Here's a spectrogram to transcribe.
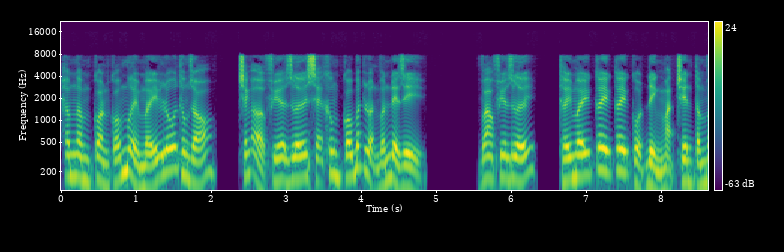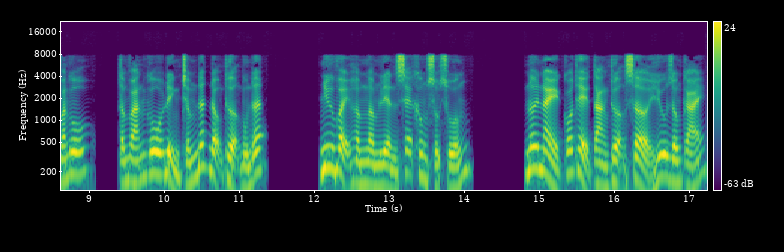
Hầm ngầm còn có mười mấy lỗ thông gió, tránh ở phía dưới sẽ không có bất luận vấn đề gì. Vào phía dưới, thấy mấy cây cây cột đỉnh mặt trên tấm ván gỗ, tấm ván gỗ đỉnh chấm đất động thượng bùn đất. như vậy hầm ngầm liền sẽ không sụt xuống. Nơi này có thể tàng thượng sở hữu giống cái.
